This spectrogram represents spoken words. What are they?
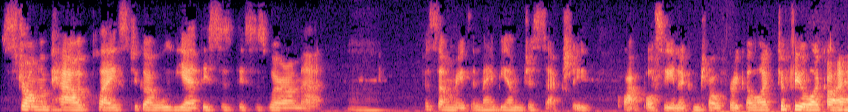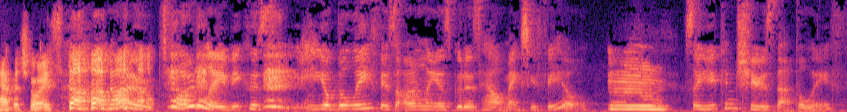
strong, empowered place to go. Well, yeah, this is this is where I'm at. Mm. For some reason, maybe I'm just actually quite bossy and a control freak. I like to feel like I have a choice. no, totally, because your belief is only as good as how it makes you feel. Mm. So you can choose that belief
